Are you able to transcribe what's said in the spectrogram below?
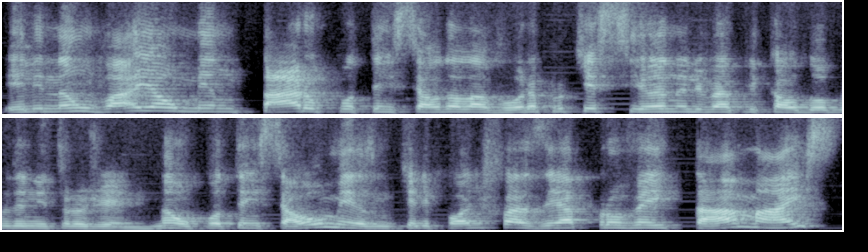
ele não vai aumentar o potencial da lavoura porque esse ano ele vai aplicar o dobro de nitrogênio. Não, o potencial é o mesmo, que ele pode fazer é aproveitar mais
